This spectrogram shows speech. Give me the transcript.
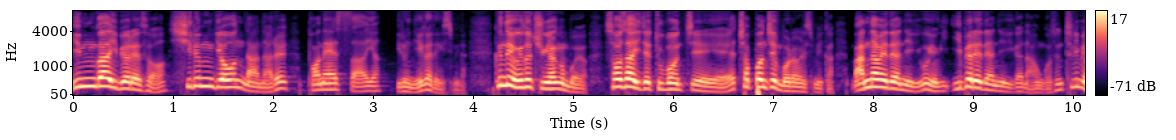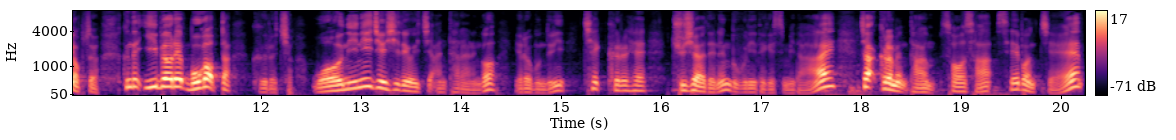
임과 이별에서 시름겨운 나날을 보냈어요. 이런 얘기가 되겠습니다. 근데 여기서 중요한 건 뭐예요? 서사 이제 두 번째에 첫 번째는 뭐라고 했습니까? 만남에 대한 얘기고 여기 이별에 대한 얘기가 나온 것은 틀림이 없어요. 근데 이별에 뭐가 없다? 그렇죠. 원인이 제시되어 있지 않다라는 거 여러분들이 체크를 해 주셔야 되는 부분이 되겠습니다. 자, 그러면 다음 서사 세 번째.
